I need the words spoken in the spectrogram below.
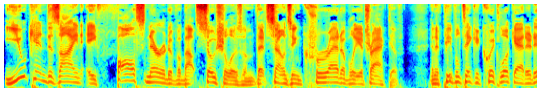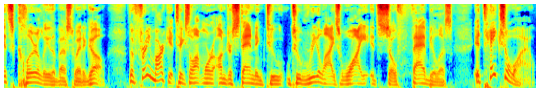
you can design a false narrative about socialism that sounds incredibly attractive. And if people take a quick look at it, it's clearly the best way to go. The free market takes a lot more understanding to, to realize why it's so fabulous. It takes a while.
